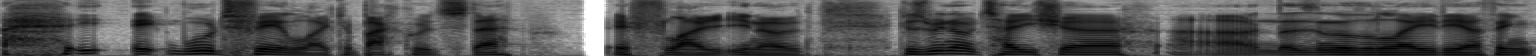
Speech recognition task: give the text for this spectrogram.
it, it would feel like a backward step if, like, you know, because we know Tayshia uh, and there's another lady I think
